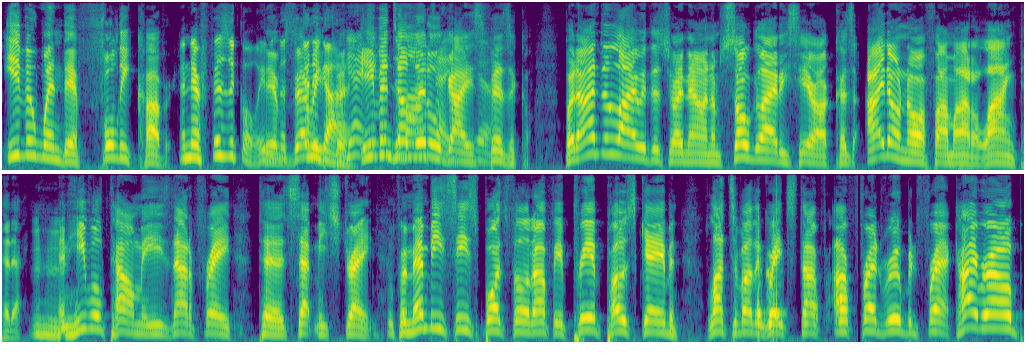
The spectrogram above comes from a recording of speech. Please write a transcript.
even when they're fully covered. And they're physical. Even They're the skinny very guy. Yeah, even, even the little DeVonta, guy is yeah. physical. But on the line with this right now, and I'm so glad he's here because I don't know if I'm out of line today. Mm-hmm. And he will tell me he's not afraid to set me straight. From NBC Sports Philadelphia, pre and post game, and lots of other great stuff, our friend Reuben Frank. Hi, Rube.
